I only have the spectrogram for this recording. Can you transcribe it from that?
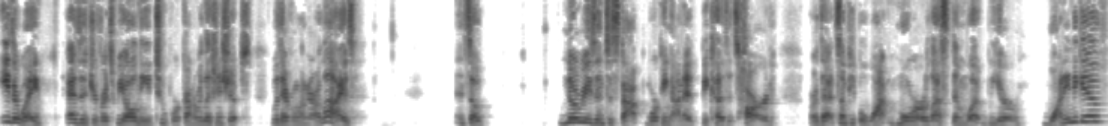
Either way, as introverts, we all need to work on relationships with everyone in our lives. And so, no reason to stop working on it because it's hard or that some people want more or less than what we are wanting to give,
